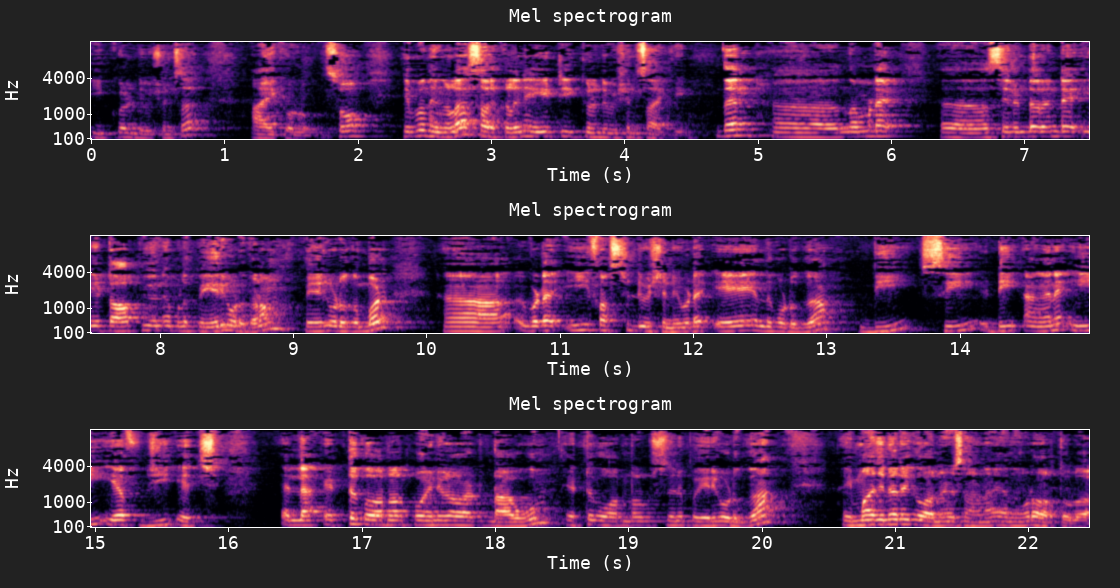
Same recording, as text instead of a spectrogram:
ഈക്വൽ ഡിവിഷൻസ് ആയിക്കോളൂ സോ ഇപ്പൊ നിങ്ങൾ സർക്കിളിനെ എയ്റ്റ് ഈക്വൽ ഡിവിഷൻസ് ആക്കി. ദെൻ നമ്മുടെ സിലിണ്ടറിന്റെ ഈ ടോപ്പ് വ്യൂ നമ്മൾ പേര് കൊടുക്കണം. പേര് കൊടുക്കുമ്പോൾ ഇവിടെ ഈ ഫസ്റ്റ് ഡിവിഷൻ ഇവിടെ എ എന്ന് കൊടുക്കുക. ബി സി ഡി അങ്ങനെ ഇ എഫ് ജി എച്ച് എല്ലാ എട്ട് കോർണർ പോയിന്റുകളായിട്ടുണ്ടാവും എട്ട് കോർണർസിന് പേര് കൊടുക്കുക. ഇമാജിനറി കോർണേഴ്സ് ആണ് എന്നും കൂടെ ഓർത്തുകൊള്ളുക.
